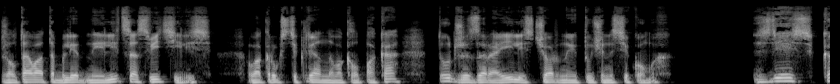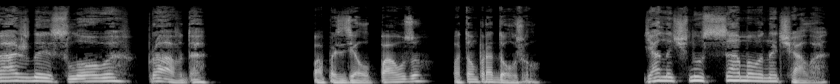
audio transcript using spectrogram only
Желтовато-бледные лица осветились. Вокруг стеклянного колпака тут же зароились черные тучи насекомых. «Здесь каждое слово — правда». Папа сделал паузу, потом продолжил. «Я начну с самого начала,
